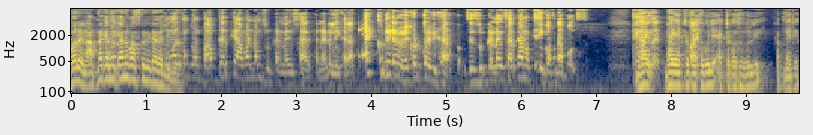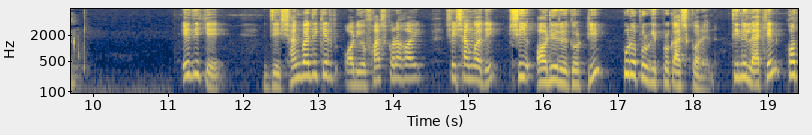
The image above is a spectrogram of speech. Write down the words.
বলেন আপনাকে আমি কেন পাঁচ কোটি টাকা দিব? বাপদেরকে আমার নাম জুলকার নাইন স্যার খান এটা লিখে রাখো। এক্ষুনি এটা রেকর্ড করে লিখে রাখো যে জুলকার নাইন স্যারকে আমাকে এই কথাটা বলছে। ঠিক ভাই ভাই একটা কথা বলি একটা কথা বলি আপনাকে। এদিকে যে সাংবাদিকের অডিও ফাঁস করা হয় সেই সাংবাদিক সেই অডিও রেকর্ডটি পুরোপুরি প্রকাশ করেন। তিনি লেখেন কত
